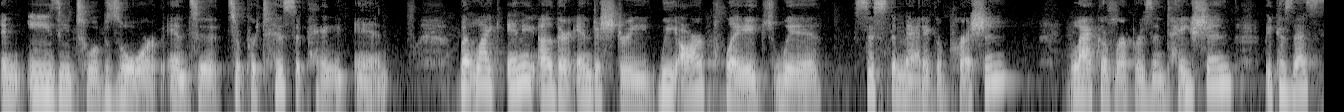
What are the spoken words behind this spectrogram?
and easy to absorb and to, to participate in. But like any other industry, we are plagued with systematic oppression, lack of representation, because that's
